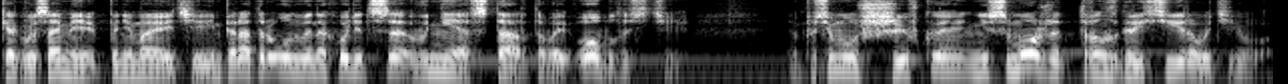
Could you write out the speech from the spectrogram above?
Как вы сами понимаете, император Унвы находится вне стартовой области, почему Шивка не сможет трансгрессировать его.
